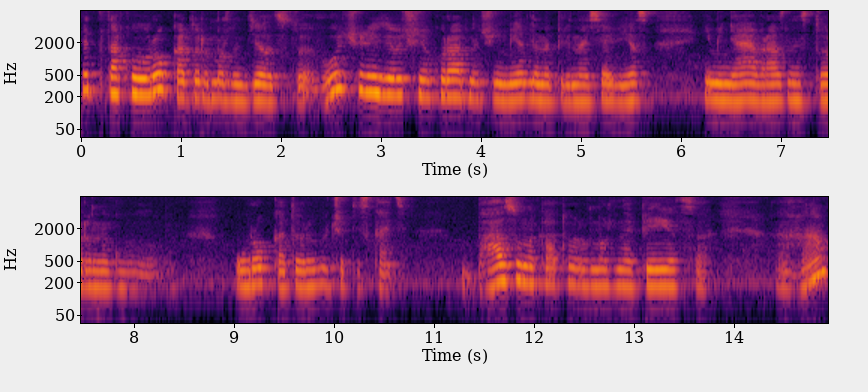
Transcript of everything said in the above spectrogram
Это такой урок, который можно делать стоя в очереди, очень аккуратно, очень медленно, перенося вес и меняя в разные стороны голову. Урок, который учит искать базу, на которую можно опереться. Ага.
